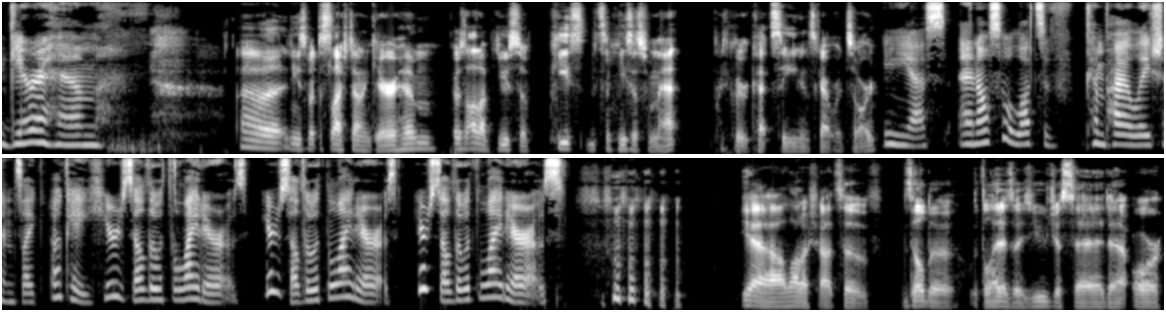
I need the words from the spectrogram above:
Girahim. Uh, and he's about to slash down on Girahim. There was a lot of use of piece, bits and pieces from that particular cutscene in Skyward Sword. Yes, and also lots of compilations like, okay, here's Zelda with the light arrows. Here's Zelda with the light arrows. Here's Zelda with the light arrows. yeah, a lot of shots of Zelda with the arrows, as you just said, uh, or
